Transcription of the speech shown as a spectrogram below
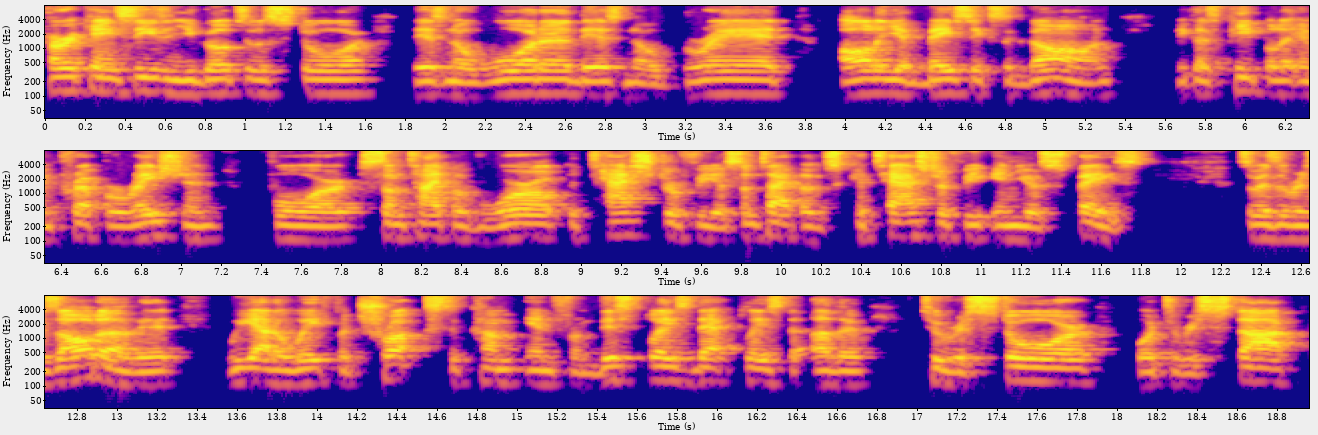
Hurricane season, you go to a store, there's no water, there's no bread, all of your basics are gone because people are in preparation for some type of world catastrophe or some type of catastrophe in your space. So as a result of it, we got to wait for trucks to come in from this place, that place, the other to restore or to restock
